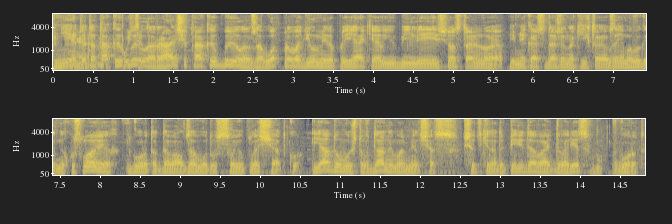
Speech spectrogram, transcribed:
Нет, это так и пустит. было. Раньше так и было. Завод проводил мероприятия, юбилеи и все остальное. И мне кажется, даже на каких-то взаимовыгодных условиях город отдавал заводу свою площадку. Я думаю, что в данный момент сейчас все-таки надо передавать дворец в город.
